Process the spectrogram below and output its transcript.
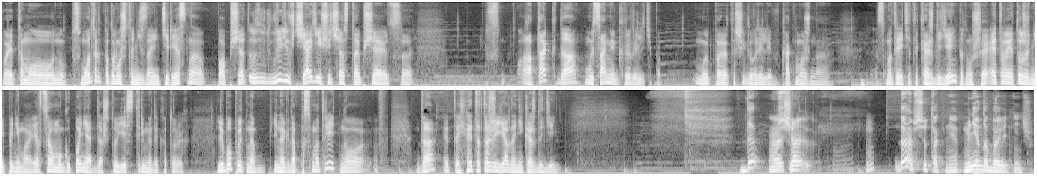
Поэтому, ну, смотрят, потому что, не знаю, интересно пообщаться. Люди в чате еще часто общаются. А так, да, мы сами говорили, типа, мы про это же говорили, как можно смотреть это каждый день, потому что этого я тоже не понимаю. Я в целом могу понять, да, что есть стримеры, которых любопытно иногда посмотреть, но да, это, это тоже явно не каждый день. Да. А, ща... Да, все так, мне, мне добавить нечего.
